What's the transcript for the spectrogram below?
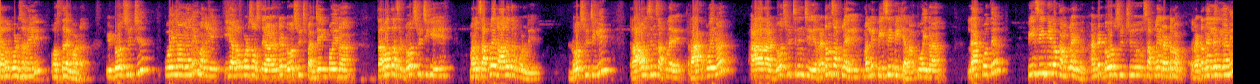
ఎర్రర్ కోడ్స్ అనేవి వస్తాయి అన్నమాట ఈ డోర్ స్విచ్ పోయినా కానీ మనకి ఈ ఎర్రర్ కోడ్స్ వస్తాయి. అంటే డోర్ స్విచ్ పనిచేయకపోయినా తర్వాత అసలు డోర్ స్విచ్కి మనకు సప్లై రాలేదనుకోండి డోర్ స్విచ్కి రావాల్సిన సప్లై రాకపోయినా ఆ డోర్ స్విచ్ నుంచి రిటర్న్ సప్లై మళ్ళీ పీసీబీకి వెళ్ళకపోయినా లేకపోతే పీసీబీలో కంప్లైంట్ అంటే door switch supply return return వెళ్ళేది కానీ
